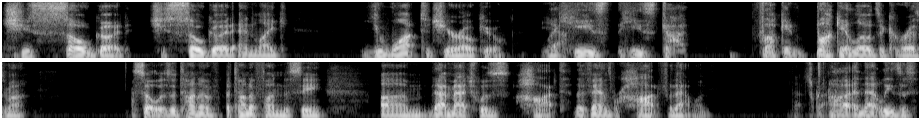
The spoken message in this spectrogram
She's so good. She's so good, and like you want to cheer Oku. Like Yeah. he's he's got fucking bucket loads of charisma. So it was a ton of a ton of fun to see. Um, that match was hot. The fans were hot for that one. That's great. Uh, and that leads us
